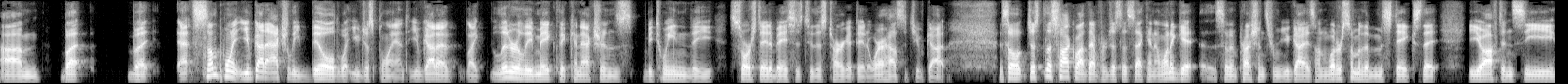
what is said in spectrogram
Um, but but at some point you've got to actually build what you just planned. You've got to like literally make the connections between the source databases to this target data warehouse that you've got. So just let's talk about that for just a second. I want to get uh, some impressions from you guys on what are some of the mistakes that you often see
